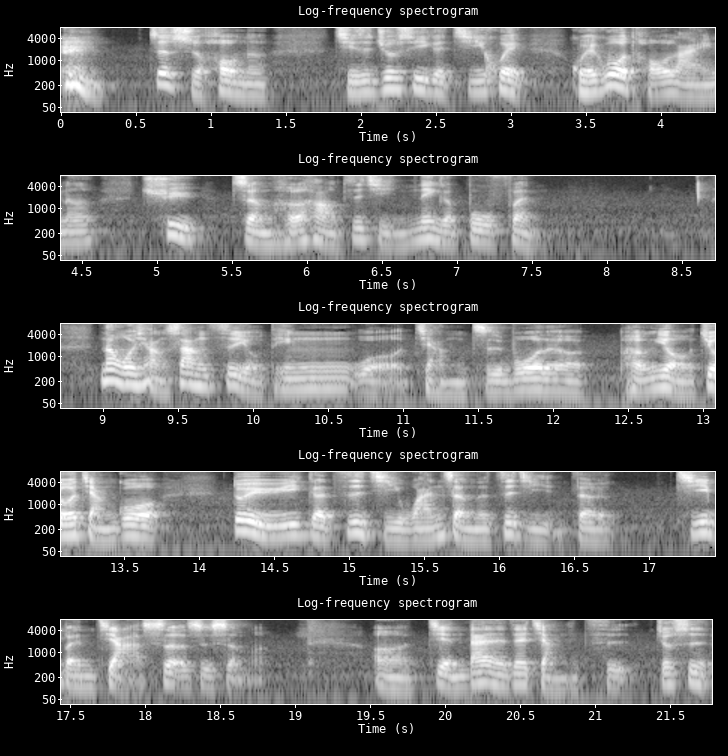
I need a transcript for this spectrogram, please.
这时候呢，其实就是一个机会，回过头来呢，去整合好自己那个部分。那我想上次有听我讲直播的朋友就有讲过，对于一个自己完整的自己的基本假设是什么？呃，简单的再讲一次，就是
